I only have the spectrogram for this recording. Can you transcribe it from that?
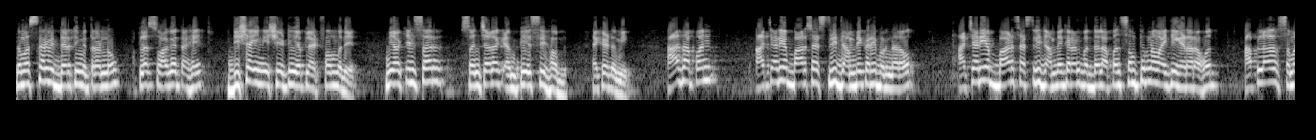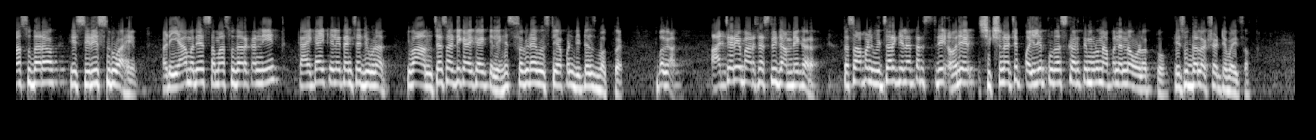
नमस्कार विद्यार्थी मित्रांनो आपलं स्वागत आहे दिशा इनिशिएटिव्ह या प्लॅटफॉर्ममध्ये. मी अखिल सर संचालक M P S C hub academy आज आपण आचार्य बाळशास्त्री जांभेकर हे बघणार आहोत. आचार्य बाळशास्त्री जांभेकरांबद्दल आपण संपूर्ण माहिती घेणार आहोत. आपलं समाज सुधारक हे सिरीज सुरू आहे. आणि यामध्ये समाज सुधारकांनी काय काय केले त्यांच्या जीवनात? किंवा आमच्यासाठी काय काय केले? हे सगळ्या गोष्टी आपण डिटेल्स बघतोय. बघा आचार्य बाळशास्त्री जांभेकर तसं आपण विचार केला तर स्त्री म्हणजे शिक्षणाचे पहिले पुरस्कर्ते म्हणून आपण यांना ओळखतो. हे सुद्धा लक्षात ठेवायचं.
